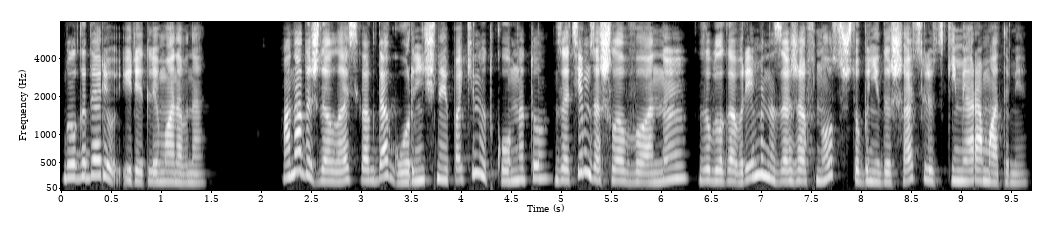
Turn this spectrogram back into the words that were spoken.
Благодарю, Ирит Лимановна. Она дождалась, когда горничные покинут комнату, затем зашла в ванную, заблаговременно зажав нос, чтобы не дышать людскими ароматами.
